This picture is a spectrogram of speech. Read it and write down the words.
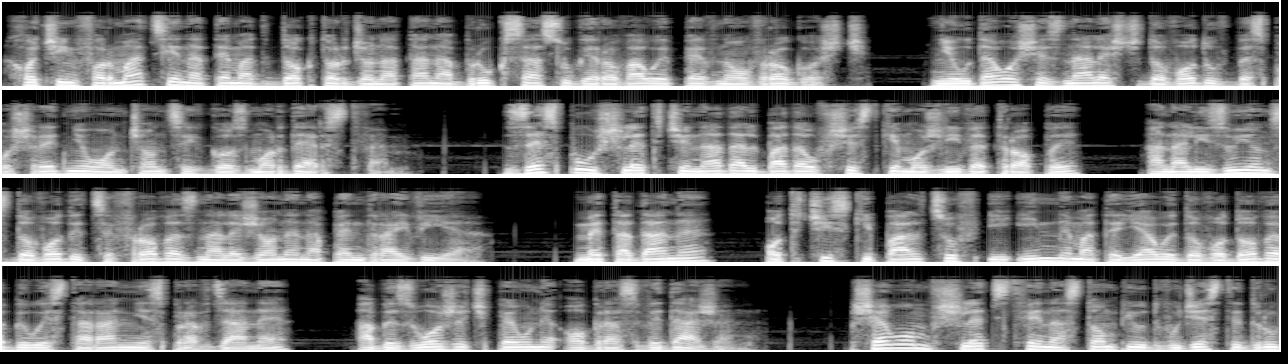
Choć informacje na temat dr Jonathana Brooksa sugerowały pewną wrogość, nie udało się znaleźć dowodów bezpośrednio łączących go z morderstwem. Zespół śledczy nadal badał wszystkie możliwe tropy, analizując dowody cyfrowe znalezione na pendrive'ie. Metadane, odciski palców i inne materiały dowodowe były starannie sprawdzane, aby złożyć pełny obraz wydarzeń. Przełom w śledztwie nastąpił 22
